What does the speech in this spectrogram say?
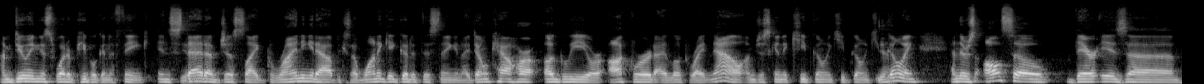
I'm doing this. What are people going to think? Instead of just like grinding it out because I want to get good at this thing and I don't care how ugly or awkward I look right now. I'm just going to keep going, keep going, keep Yeah. going. And there's also there is a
